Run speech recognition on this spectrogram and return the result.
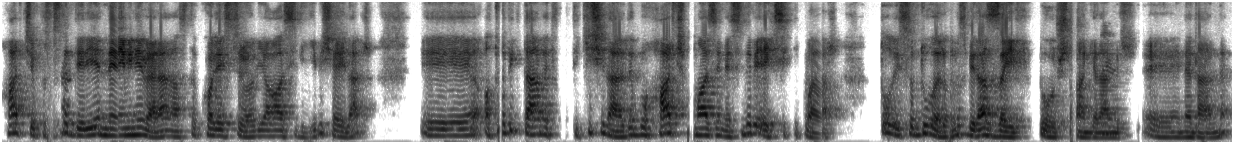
Harç yapısı da deriye nemini veren aslında kolesterol, yağ asidi gibi şeyler. E, atopik dermatitli kişilerde bu harç malzemesinde bir eksiklik var. Dolayısıyla duvarımız biraz zayıf doğuştan gelen bir e, nedenle.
